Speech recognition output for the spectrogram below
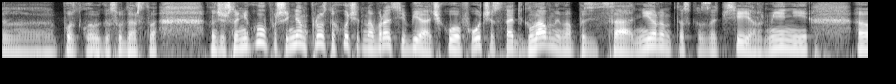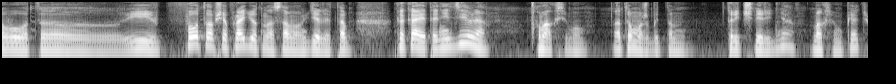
э, пост главы государства, значит, что Никол Пашинян просто хочет набрать себе очков, хочет стать главным оппозиционером, так сказать, всей Армении, э, вот, э, и вот вообще пройдет на самом деле. Там какая-то неделя максимум, а то может быть там 3-4 дня, максимум 5,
